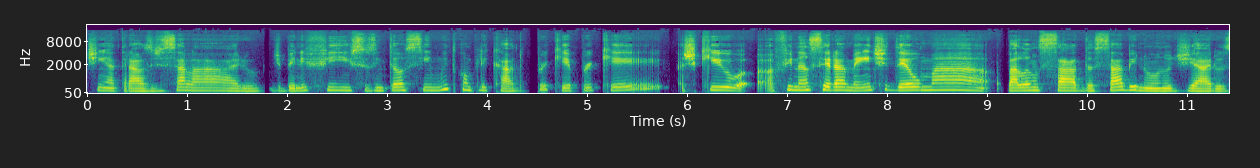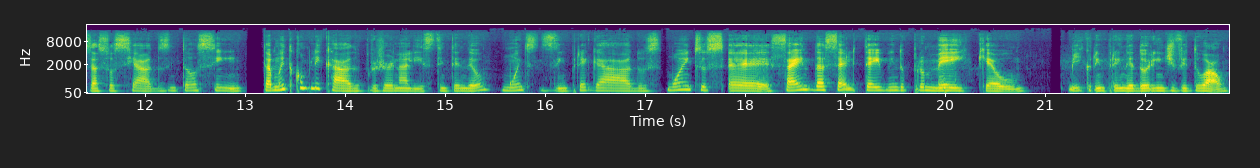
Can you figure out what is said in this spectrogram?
tinha atraso de salário, de benefícios, então, assim, muito complicado. Por quê? Porque acho que financeiramente deu uma balançada, sabe, no, no diários associados. Então, assim, tá muito complicado para o jornalista, entendeu? Muitos desempregados, muitos é, saindo da CLT e vindo para o MEI, que é o microempreendedor individual.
